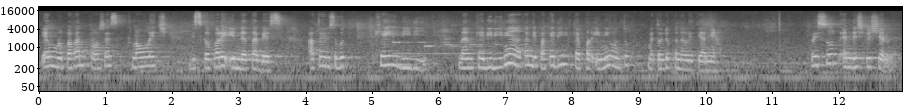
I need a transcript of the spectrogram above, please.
yang merupakan proses knowledge discovery in database atau yang disebut KDD. Dan KDD ini akan dipakai di paper ini untuk metode penelitiannya. Result and discussion.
